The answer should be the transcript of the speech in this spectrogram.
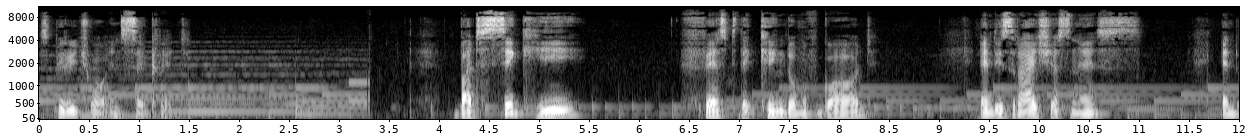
spiritual and sacred. But seek ye first the kingdom of God and his righteousness, and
